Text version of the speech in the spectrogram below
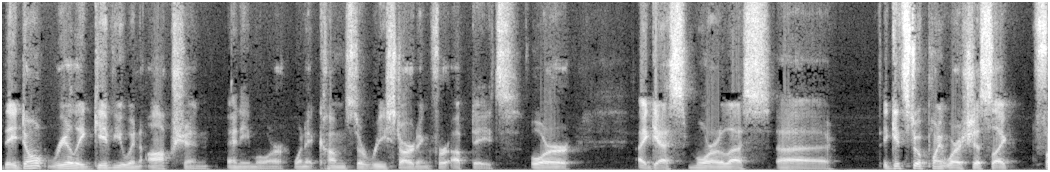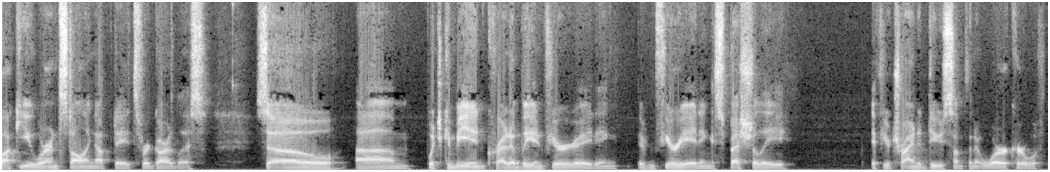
they don't really give you an option anymore when it comes to restarting for updates. Or, I guess, more or less, uh, it gets to a point where it's just like, fuck you, we're installing updates regardless. So, um, which can be incredibly infuriating, infuriating, especially if you're trying to do something at work or with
